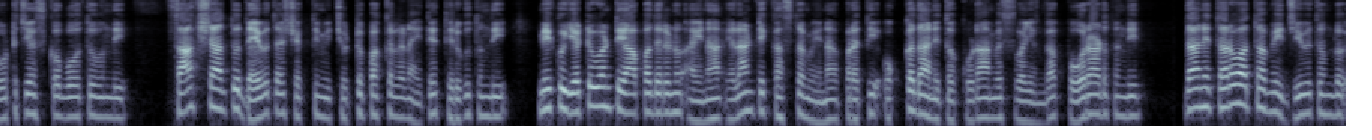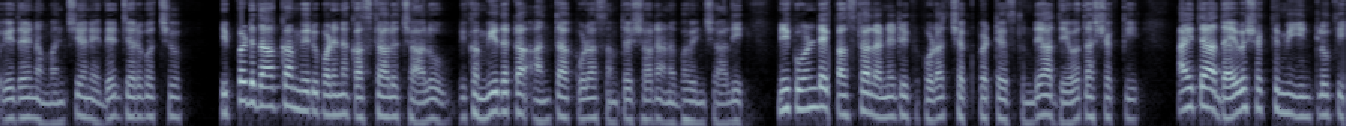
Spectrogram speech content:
చోటు చేసుకోబోతూ ఉంది సాక్షాత్తు దైవత శక్తి మీ చుట్టుపక్కలనైతే తిరుగుతుంది. మీకు ఎటువంటి ఆపదలను అయినా ఎలాంటి కష్టమైనా ప్రతి ఒక్కదానితో కూడా ఆమె స్వయంగా పోరాడుతుంది. దాని తర్వాత మీ జీవితంలో ఏదైనా మంచి అనేదే జరగచ్చు. ఇప్పటిదాకా మీరు పడిన కష్టాలు చాలు. ఇక మీదట అంతా కూడా సంతోషాన్ని అనుభవించాలి. మీకు ఉండే కష్టాలన్నిటికీ కూడా చెక్ పెట్టేస్తుంది ఆ దేవతా శక్తి. అయితే ఆ దైవశక్తి మీ ఇంట్లోకి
